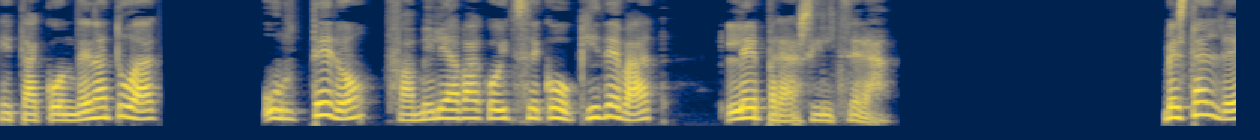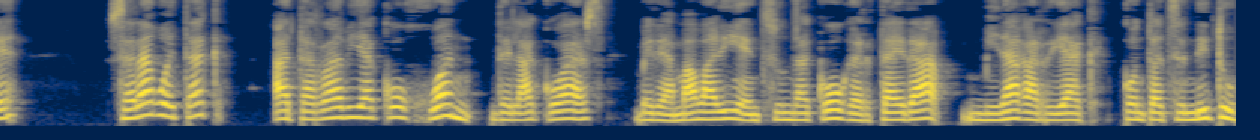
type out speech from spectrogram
eta kondenatuak urtero familia bakoitzeko kide bat lepra ziltzera. Bestalde, zaragoetak atarrabiako joan delakoaz, bere amamari entzundako gertaera miragarriak kontatzen ditu,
